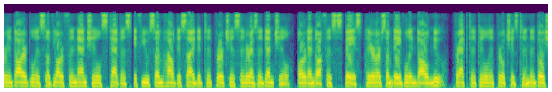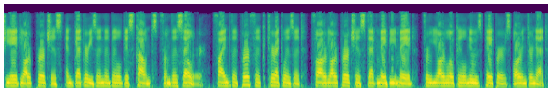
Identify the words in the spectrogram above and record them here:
Regardless of your financial status, if you somehow decided to purchase a residential or an office space, here are some Dave Lindahl new practical approaches to negotiate your purchase and get reasonable discounts from the seller. Find the perfect requisite for your purchase that may be made through your local newspapers or internet.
